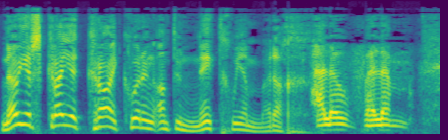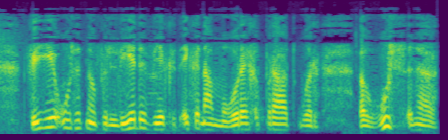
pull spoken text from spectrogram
Nou eers krye kraai koning Antonet, goeiemiddag. Hallo Willem. Wie jy ons het nou verlede week het ek en Amore gepraat oor 'n hoes en 'n uh,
